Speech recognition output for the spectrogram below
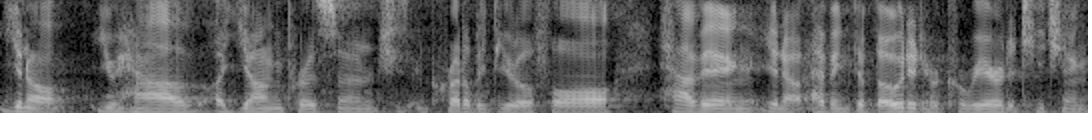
you know you have a young person she's incredibly beautiful having you know having devoted her career to teaching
